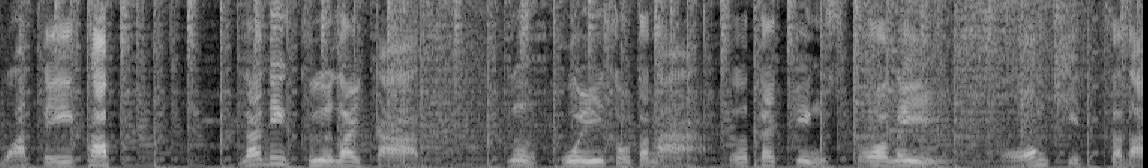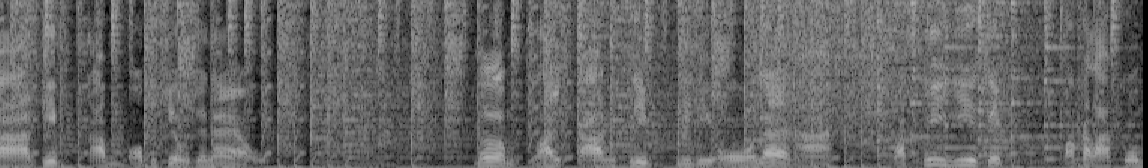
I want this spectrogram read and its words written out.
สวัสดีครับ และนี่คือรายการ เรื่องคุยสนทนา The Tagging Story ของกิตดาทิพย์คำ Official Channel เริ่มรายการคลิปวิดีโอแรกฮะวันที่ 20มกราคม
